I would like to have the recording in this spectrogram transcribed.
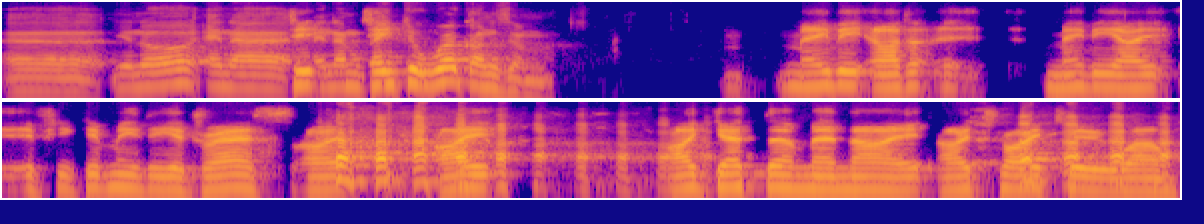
uh, you know, and, uh, do, and I'm going to work on them. Maybe I don't, maybe I, if you give me the address, I, I, I get them and I, I try to um,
